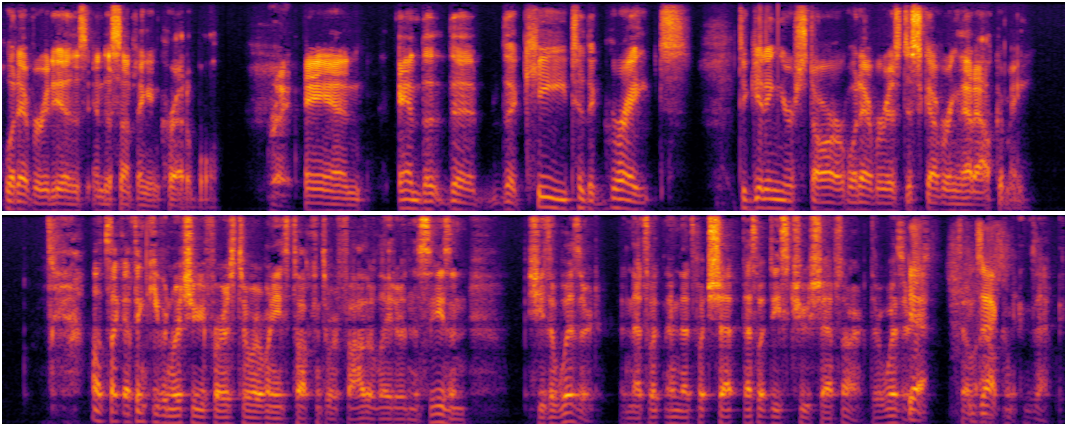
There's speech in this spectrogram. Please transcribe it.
whatever it is into something incredible Right. and and the the the key to the greats to getting your star or whatever is discovering that alchemy Well, it's like I think even Richie refers to her when he's talking to her father later in the season. She's a wizard, and that's what and that's what chef that's what these true chefs are. They're wizards. Yeah, so exactly. alchemy- exactly.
